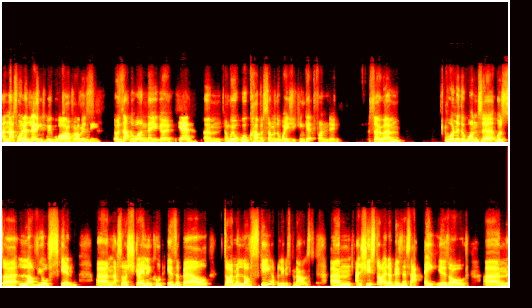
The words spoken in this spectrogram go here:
and that's one A of the things we will cover. Is, company. oh, is that the one? There you go. Yeah. um, and we'll we'll cover some of the ways you can get funding. So um, one of the ones uh, was uh, Love Your Skin. Um, that's an Australian called Isabel Daimalovsky, I believe it's pronounced. Um, and she started her business at eight years old. Um,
